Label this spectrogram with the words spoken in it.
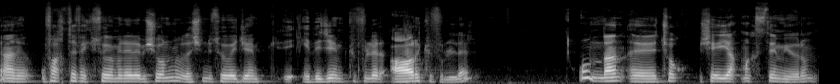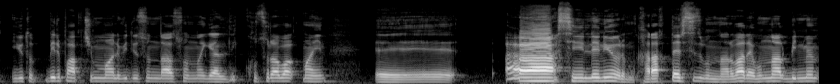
Yani ufak tefek sövmelere bir şey olmuyor da şimdi söveceğim edeceğim küfürler ağır küfürler. Ondan e, çok şey yapmak istemiyorum. YouTube bir PUBG Mobile videosunun daha sonuna geldik. Kusura bakmayın. E, ah sinirleniyorum. Karaktersiz bunlar var ya bunlar bilmem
